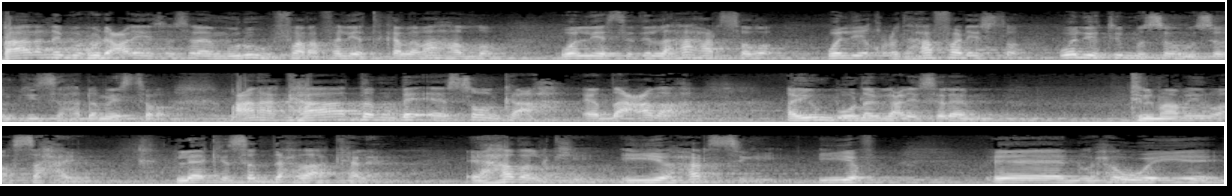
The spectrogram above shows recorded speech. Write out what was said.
Qaala nabig wuxu uhi alayh sl slam muruuhu fara falyatakalam ha hadlo. Walyastadila ha harsado. Walyaqcud ha fadhiisto. Walyutimu sawmu soonkiisa ha dhammaystiro. Macnaha kaa dambe ee soonka ah ee daacada ah ayuunbuu nabiga alay slam tilmaamay inuu asaxayo laakiin saddexdaa kale ee hadalkii iyo harsigii iyo waxa weeye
